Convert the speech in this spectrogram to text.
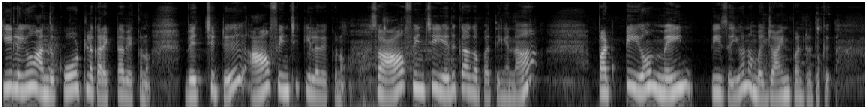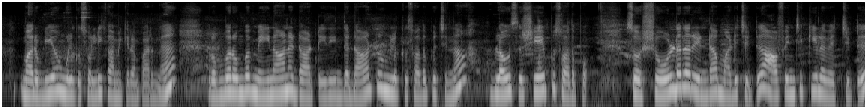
கீழேயும் அந்த கோட்டில் கரெக்டாக வைக்கணும். வச்சுட்டு ஆஃப் இன்ச்சு கீழே வைக்கணும். ஸோ ஆஃப் இன்ச்சு எதுக்காக பார்த்திங்கன்னா பட்டியும் மெயின் பீஸையும் நம்ம ஜாயின் பண்ணுறதுக்கு மறுபடியும் உங்களுக்கு சொல்லி காமிக்கிறேன் பாருங்கள் ரொம்ப ரொம்ப மெயினான டாட் இது. இந்த டாட் உங்களுக்கு சொதப்புச்சுன்னா ப்ளவுஸ் ஷேப்பு சொதப்போம். ஸோ ஷோல்டரை ரெண்டாக மடிச்சுட்டு ஆஃப் இன்ச்சு கீழே வச்சுட்டு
